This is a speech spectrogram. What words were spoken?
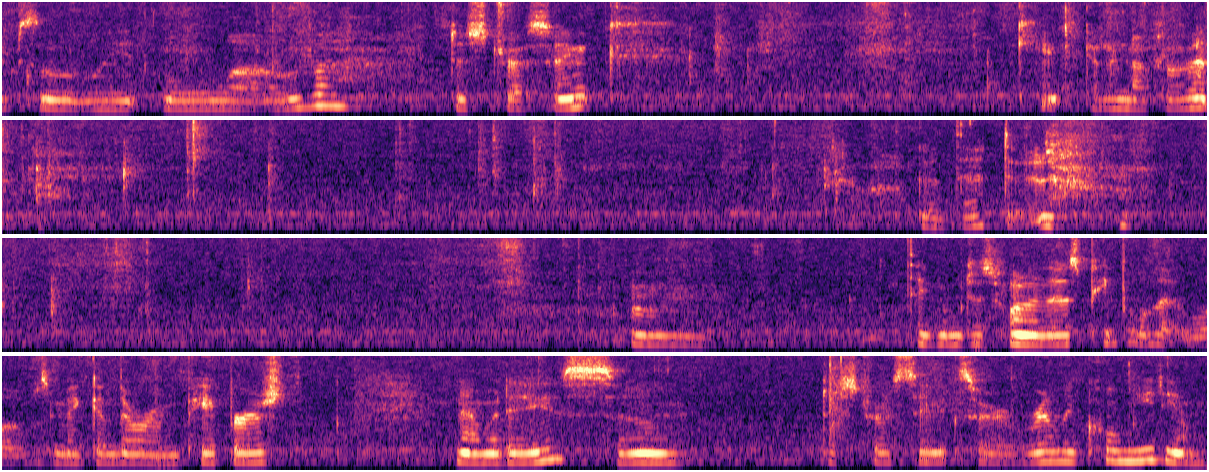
Absolutely love Distress ink. Can't get enough of it. How good that did. um, I think I'm just one of those people that loves making their own papers nowadays, so distress inks are a really cool medium.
